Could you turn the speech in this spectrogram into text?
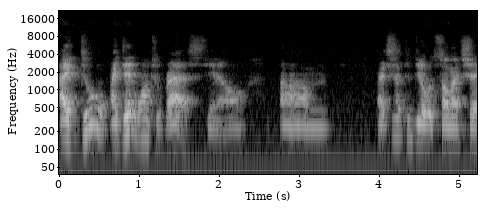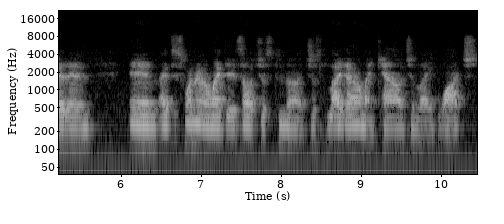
I do, I did want to rest, you know. Um, I just have to deal with so much shit, and and I just wanted on my days off just to not just lie down on my couch and like watch,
